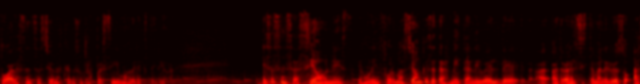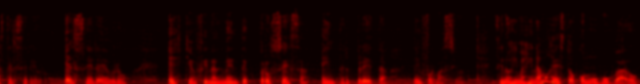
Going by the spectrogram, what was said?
todas las sensaciones que nosotros percibimos del exterior. Esas sensaciones es una información que se transmite a nivel de, a, través del sistema nervioso hasta el cerebro. El cerebro es quien finalmente procesa e interpreta la información. Si nos imaginamos esto como un juzgado,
